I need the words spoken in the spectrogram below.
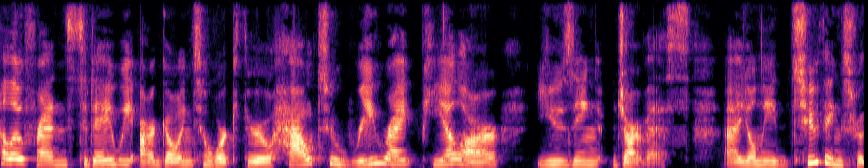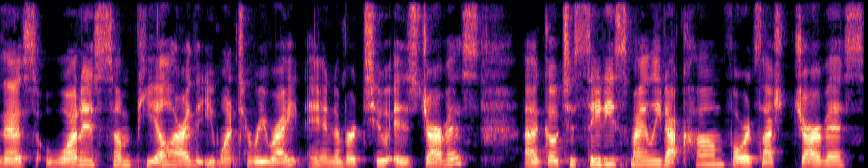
Hello friends, today we are going to work through how to rewrite PLR using Jarvis. Uh, you'll need two things for this. One is some PLR that you want to rewrite, and number two is Jarvis. Uh, go to sadiesmiley.com forward slash Jarvis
